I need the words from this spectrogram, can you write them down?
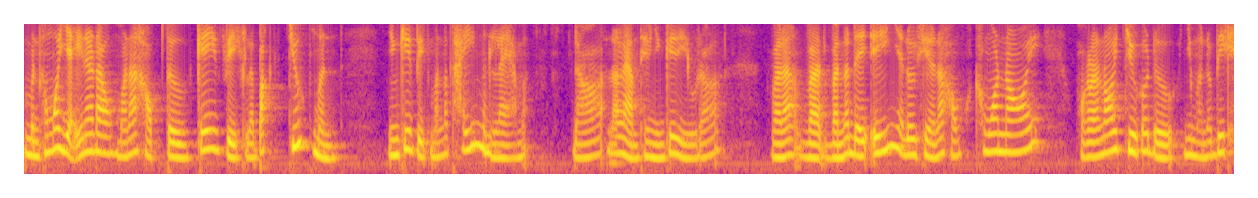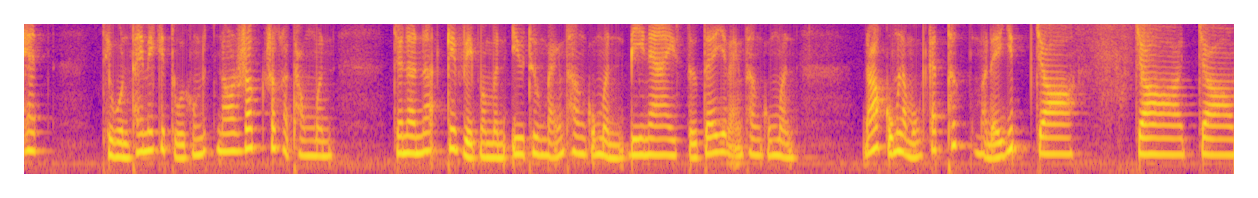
mình không có dạy nó đâu, mà nó học từ cái việc là bắt chước mình, những cái việc mà nó thấy mình làm đó, nó làm theo những cái điều đó. Và nó, và và nó để ý nha, đôi khi là nó không không có nói, hoặc là nói chưa có được, nhưng mà nó biết hết. Thì quỳnh thấy mấy cái tuổi con nít nó rất rất là thông minh. Cho nên á, cái việc mà mình yêu thương bản thân của mình, be nice, tử tế với bản thân của mình, đó cũng là một cái cách thức mà để giúp cho cho cho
